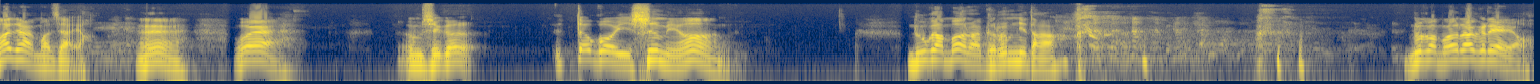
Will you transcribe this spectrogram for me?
맞아요, 맞아요. 네. 왜? 음식을 뜨고 있으면 누가 뭐라 그럽니다. 누가 뭐라 그래요?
